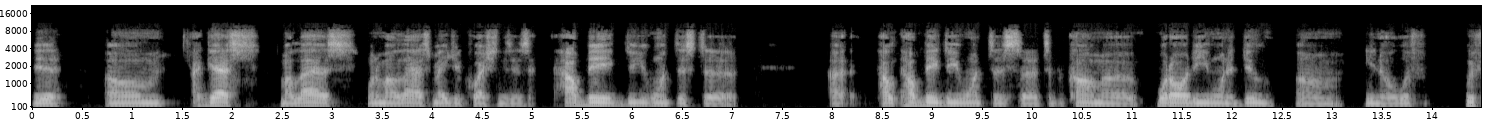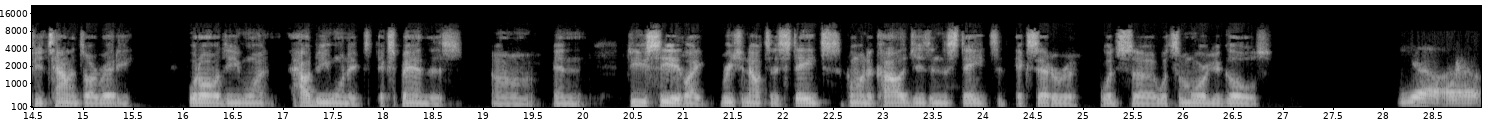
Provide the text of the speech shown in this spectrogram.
Yeah. Um, I guess my last one of my last major questions is how big do you want this to uh, how how big do you want this uh, to become? Uh, what all do you want to do? Um, you know with with your talents already what all do you want how do you want to ex- expand this? Um, and do you see it like reaching out to the states going to colleges in the states etc what's uh, what's some more of your goals yeah uh,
